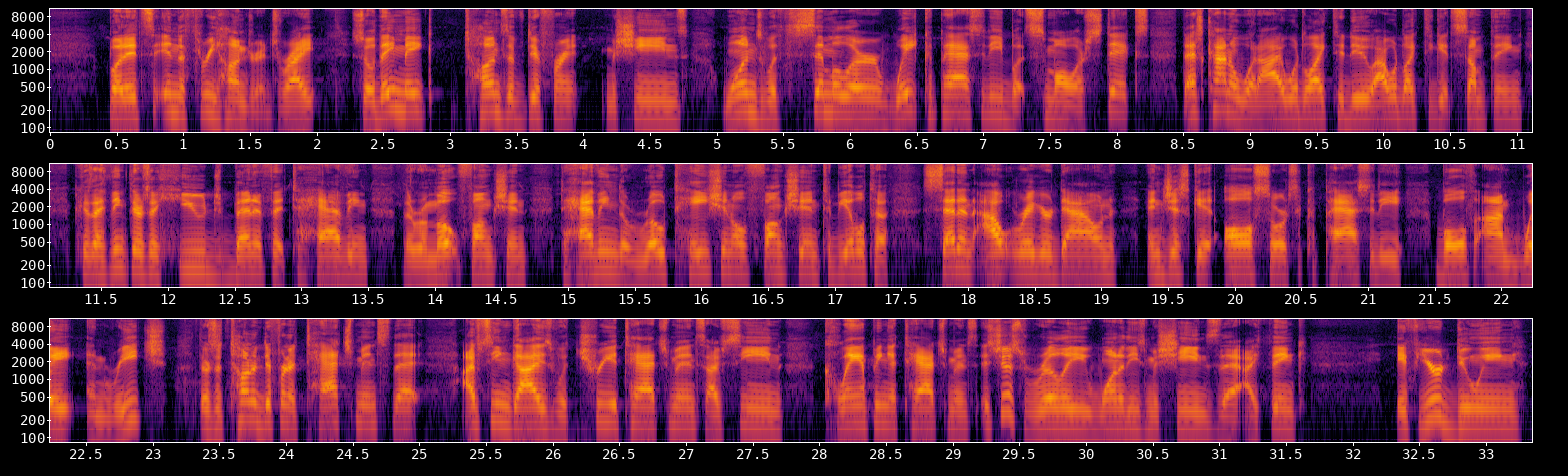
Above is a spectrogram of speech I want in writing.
but it's in the 300s, right? So they make tons of different machines, ones with similar weight capacity but smaller sticks. That's kind of what I would like to do. I would like to get something because I think there's a huge benefit to having the remote function, to having the rotational function, to be able to set an outrigger down and just get all sorts of capacity both on weight and reach. There's a ton of different attachments that I've seen guys with tree attachments, I've seen clamping attachments. It's just really one of these machines that I think if you're doing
